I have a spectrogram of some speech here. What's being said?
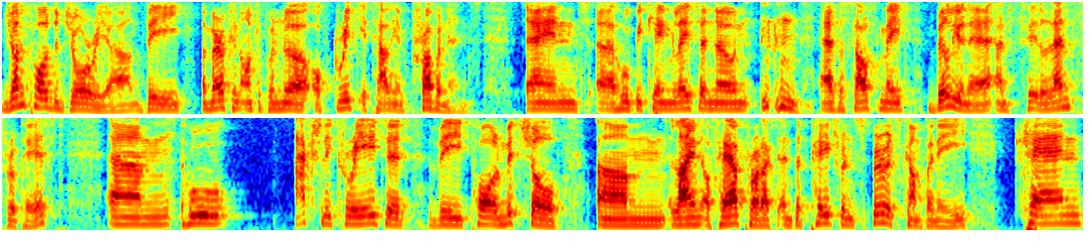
John Paul DeJoria, the American entrepreneur of Greek-Italian provenance, and uh, who became later known as a self-made billionaire and philanthropist, um, who actually created the Paul Mitchell um, line of hair products and the Patron Spirits Company can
